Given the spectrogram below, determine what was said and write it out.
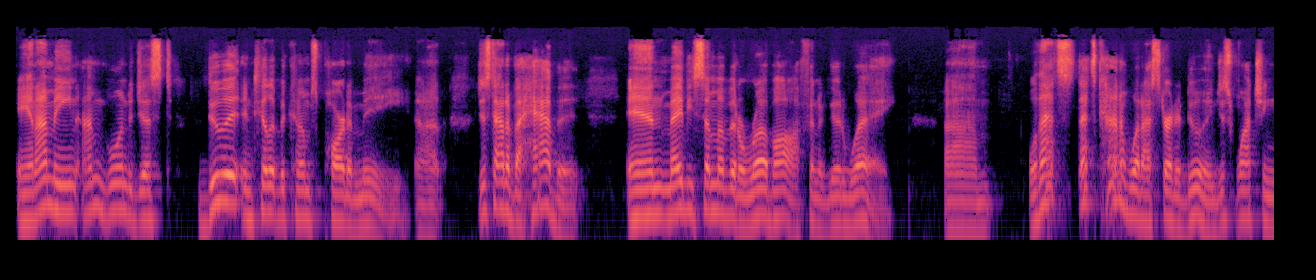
And I mean, I'm going to just do it until it becomes part of me, uh, just out of a habit, and maybe some of it'll rub off in a good way. Um, well, that's that's kind of what I started doing, just watching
